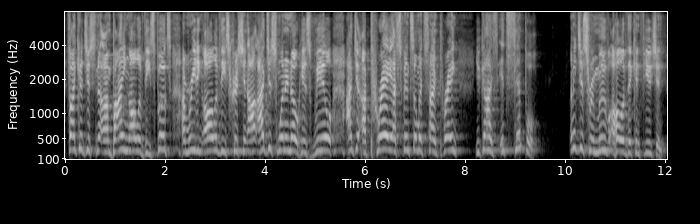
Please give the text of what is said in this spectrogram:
If I could just know, I'm buying all of these books, I'm reading all of these Christian, I, I just want to know His will. I, just, I pray, I spend so much time praying. You guys, it's simple. Let me just remove all of the confusion.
